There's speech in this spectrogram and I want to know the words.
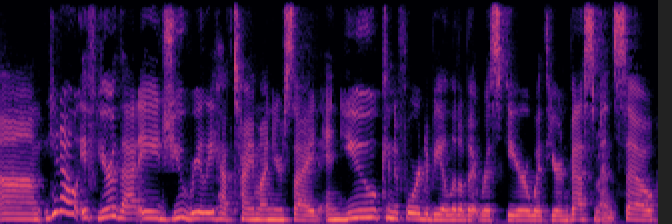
um, you know, if you're that age, you really have time on your side and you can afford to be a little bit riskier with your investments. So,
